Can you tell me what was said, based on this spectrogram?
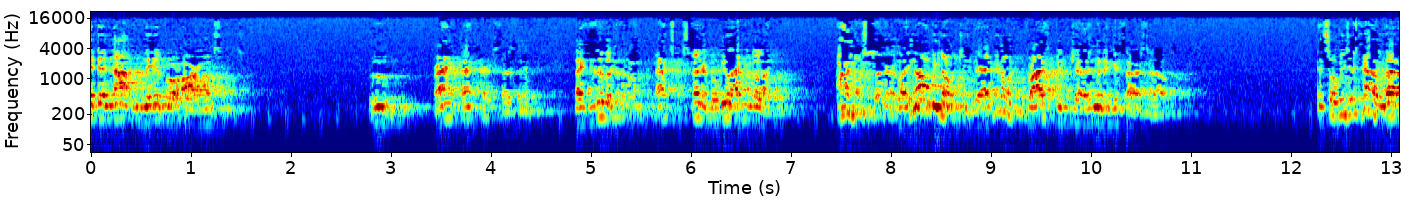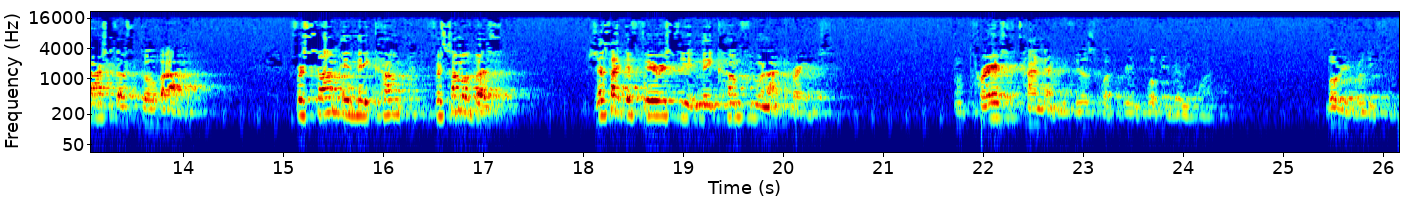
and then not label our own selves. Ooh, right? That hurts, doesn't it? Like, we look at, oh, that's a sinner, but we don't have to go like, I'm a sinner. Like, no, we don't do that. We don't rise to judgment against ourselves. And so we just kind of let our stuff go by. For some, it may come, for some of us, just like the Pharisee, it may come through in our prayers. And prayer is the time that reveals what we, what we really want, what we really need.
